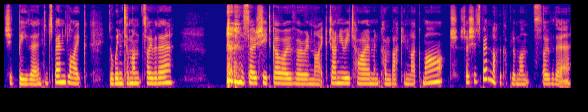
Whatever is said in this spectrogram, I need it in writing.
she'd be there and she'd spend like the winter months over there. so she'd go over in like January time and come back in like March. So she'd spend like a couple of months over there.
